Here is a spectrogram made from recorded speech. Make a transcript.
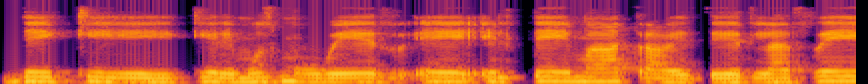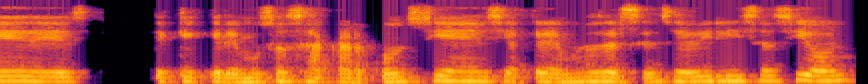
de que queremos mover eh, el tema a través de las redes, de que queremos sacar conciencia, queremos hacer sensibilización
